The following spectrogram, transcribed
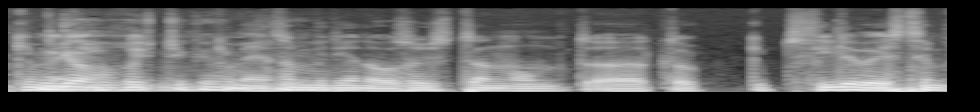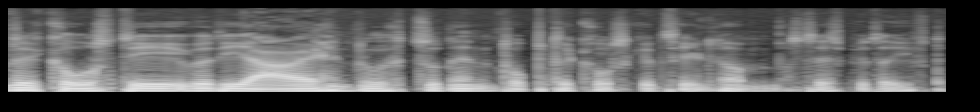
Geme Ja, richtig, ja. Gemeinsam mit ihren Ausrüstern und äh, da gibt es viele West Ham Trikots, die über die Jahre hindurch zu den Top-Trikots gezählt haben, was das betrifft.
